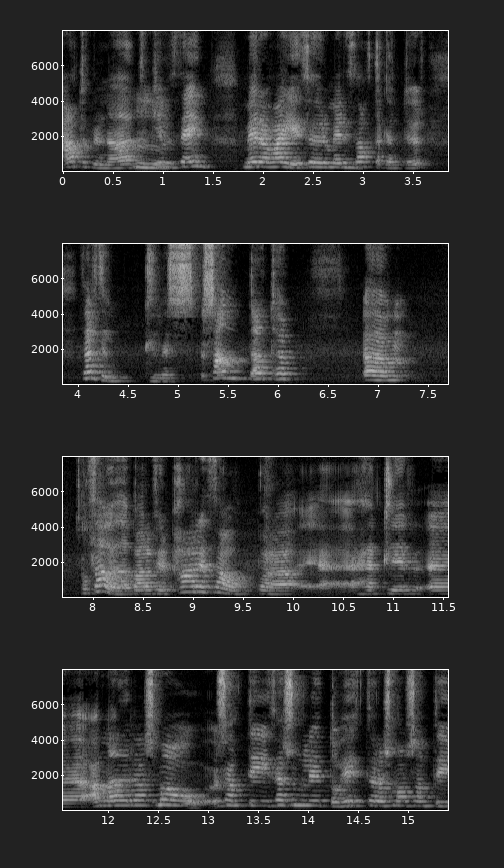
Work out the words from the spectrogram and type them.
aðtöfnina, þetta Mhm. gefur þeim meira vægi, þau eru meiri þáttakendur. Það er til til dæmis sandatöfn um, og þá er það bara fyrir parið þá bara uh, hellir uh, annaðra smá samt í þessum lit og hitt þeirra smá samt í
